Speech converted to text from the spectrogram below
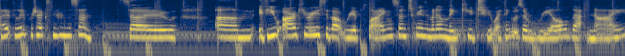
hopefully it protects me from the sun. So um, if you are curious about reapplying sunscreens, I'm going to link you to, I think it was a reel that Nye,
